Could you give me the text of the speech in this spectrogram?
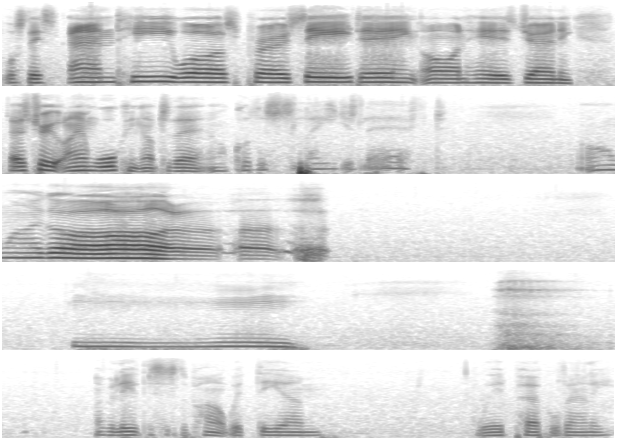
What's this? And he was proceeding on his journey. That's true. I am walking up to there. Oh god, the sleigh just left. Oh my god. Mm. I believe this is the part with the um weird purple valley.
